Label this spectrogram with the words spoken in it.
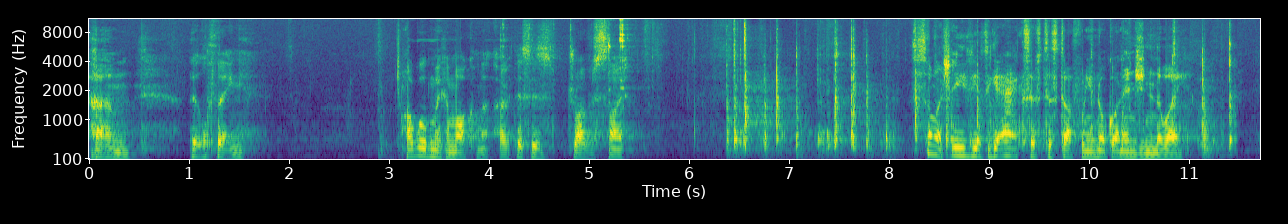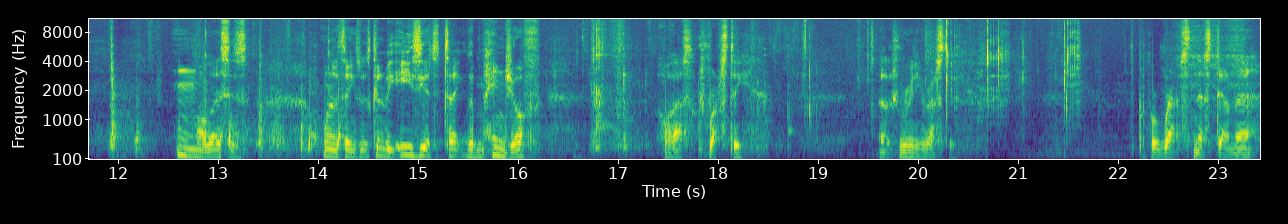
um, little thing. I will make a mark on that though. This is driver's side. So much easier to get access to stuff when you've not got an engine in the way. Mm, well, this is one of the things. It's going to be easier to take the hinge off. Oh, that's rusty. That looks really rusty. Proper rat's nest down there.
